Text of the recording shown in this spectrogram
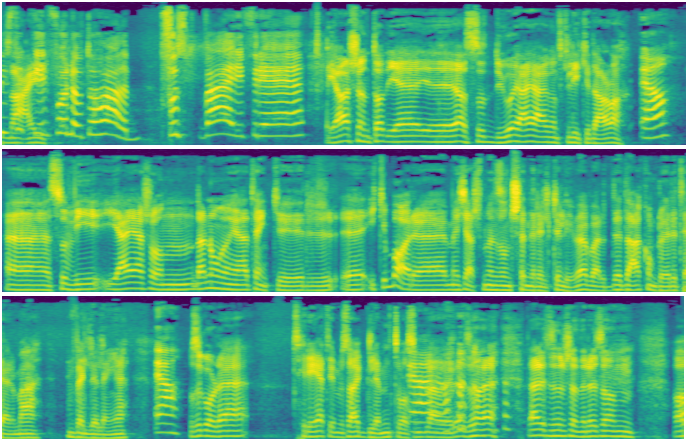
Hvis dere får lov til å ha det, få være i fred Jeg har skjønt at jeg, eh, altså, du og jeg er ganske like der, da. Ja. Eh, Så vi, jeg er sånn, Det er noen ganger jeg tenker, ikke bare med kjæresten, men sånn generelt i livet, bare det der kommer til å irritere meg veldig lenge. ja. Og så går det tre timer, så har jeg glemt hva som Ja, pleier. Så det er liksom, skjønner du, sånn Å,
